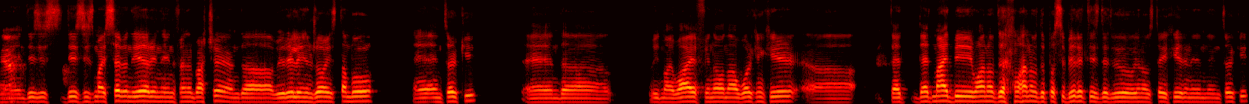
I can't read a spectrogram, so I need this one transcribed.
Yeah. I mean, this is this is my seventh year in in Fenerbahce, and uh, we really enjoy Istanbul and, Turkey. And uh, with my wife, you know, now working here, uh, that that might be one of the one of the possibilities that we'll you know stay here in in, in Turkey.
